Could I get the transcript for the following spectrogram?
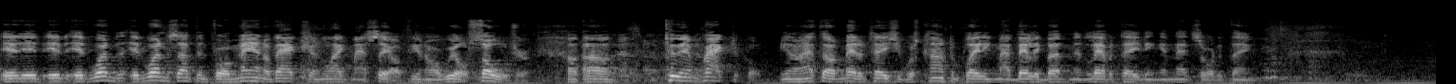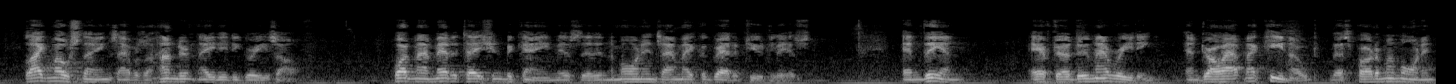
it it, it wasn't it wasn't something for a man of action like myself. You know, a real soldier. Uh, too impractical. You know, I thought meditation was contemplating my belly button and levitating and that sort of thing. Like most things, I was 180 degrees off. What my meditation became is that in the mornings I make a gratitude list. And then, after I do my reading and draw out my keynote, that's part of my morning,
